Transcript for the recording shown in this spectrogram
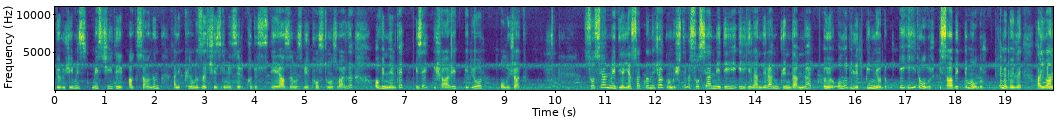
göreceğimiz Mescidi Aksa'nın hani kırmızı çizgimizdir Kudüs diye yazdığımız bir postumuz vardı. O günleri de bize işaret ediyor olacak. Sosyal medya yasaklanacakmış değil mi? Sosyal medyayı ilgilendiren gündemler e, olabilir. Bilmiyordum. E iyi de olur. isabetli mi olur? Değil mi? Böyle hayvan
